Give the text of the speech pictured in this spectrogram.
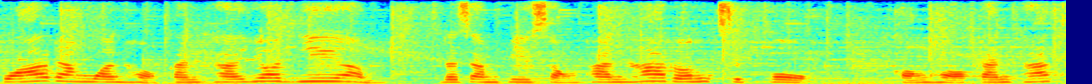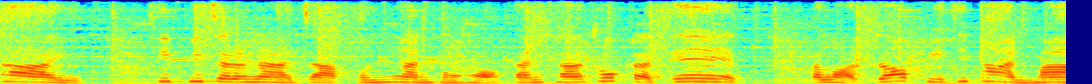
คว้ารางวัลหอการค้ายอดเยี่ยม ประจำปี 2566 ของหอการค้าไทย ที่พิจารณาจากผลงานของหอการค้าทั่วประเทศ ตลอดรอบปีที่ผ่านมา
